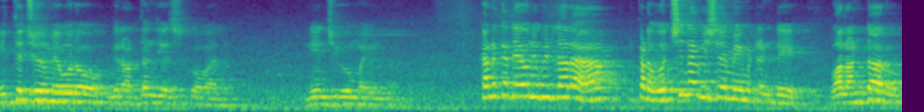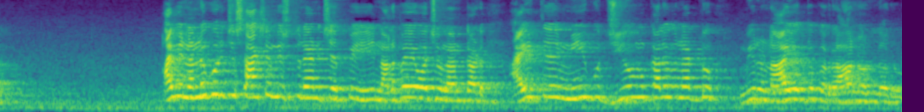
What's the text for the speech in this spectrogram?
నిత్య జీవం ఎవరో మీరు అర్థం చేసుకోవాలి. నేను జీవమై ఉన్నాను కనుక దేవుని బిడ్డారా ఇక్కడ వచ్చిన విషయం ఏమిటంటే వాళ్ళు అంటారు అవి నన్ను గురించి సాక్ష్యం ఇస్తున్నాయని చెప్పి నలభై వచనం అంటాడు. అయితే మీకు జీవము కలిగినట్టు మీరు నా యొక్కకు రానొల్లరు.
